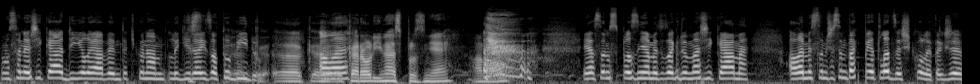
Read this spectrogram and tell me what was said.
ono se neříká díl, já vím, teďko nám lidi dají za to bídu. K, k, Ale- Karolína je z Plzně, ano. Já jsem z Plzně a my to tak doma říkáme, ale myslím, že jsem tak pět let ze školy, takže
